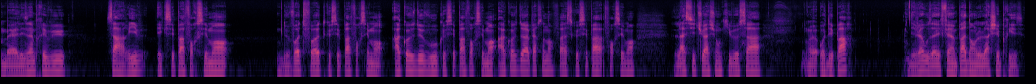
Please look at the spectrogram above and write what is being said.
ben, les imprévus ça arrive et que c'est pas forcément de votre faute, que c'est pas forcément à cause de vous, que c'est pas forcément à cause de la personne en face, que c'est pas forcément la situation qui veut ça euh, au départ, déjà vous avez fait un pas dans le lâcher prise.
